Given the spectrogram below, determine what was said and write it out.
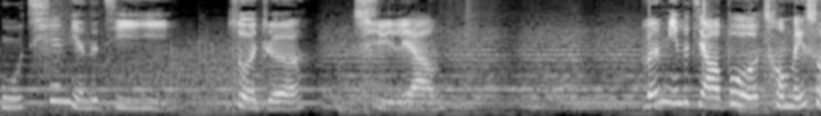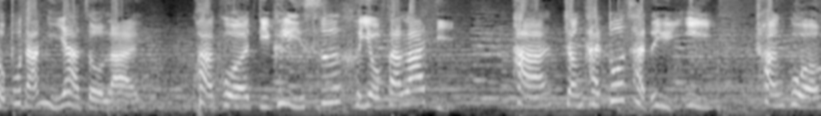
五千年的记忆，作者曲梁。文明的脚步从美索不达米亚走来，跨过底克里斯和幼发拉底，它张开多彩的羽翼，穿过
